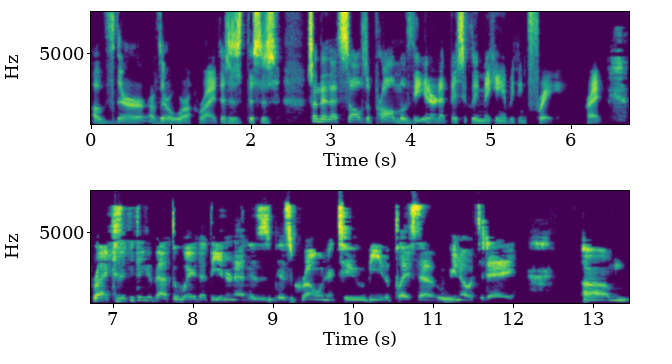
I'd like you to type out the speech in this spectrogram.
of their of their work. Right. This is this is something that solves the problem of the internet basically making everything free. Right. Right. Because if you think about the way that the internet has has grown to be the place that we know it today, um,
